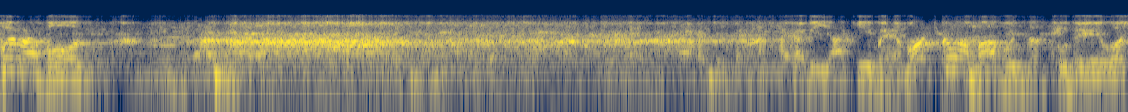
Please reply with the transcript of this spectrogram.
паровоз. Кабіякі і Бегемотько, мабуть, застудилось.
